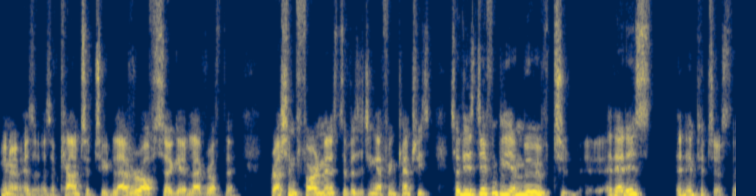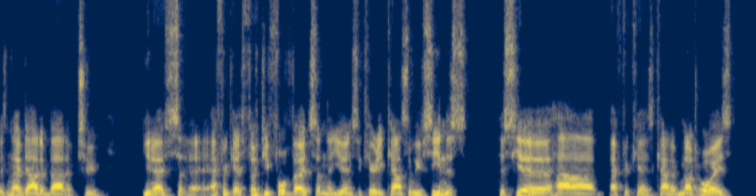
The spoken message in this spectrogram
you know as a, as a counter to Lavrov, Sergei Lavrov, the Russian foreign minister visiting African countries. So there's definitely a move to that is an impetus. There's no doubt about it. To you know, uh, Africa has 54 votes on the UN Security Council. We've seen this this year how Africa has kind of not always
